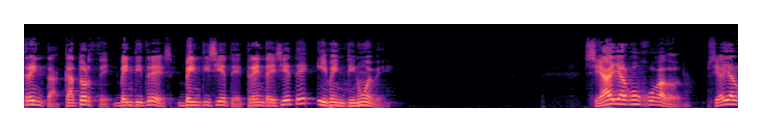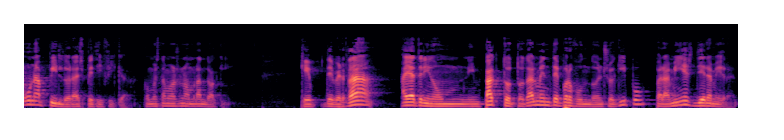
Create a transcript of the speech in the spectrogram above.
30, 14, 23, 27, 37 y 29. Si hay algún jugador, si hay alguna píldora específica, como estamos nombrando aquí, que de verdad haya tenido un impacto totalmente profundo en su equipo, para mí es Jeremy Grant.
